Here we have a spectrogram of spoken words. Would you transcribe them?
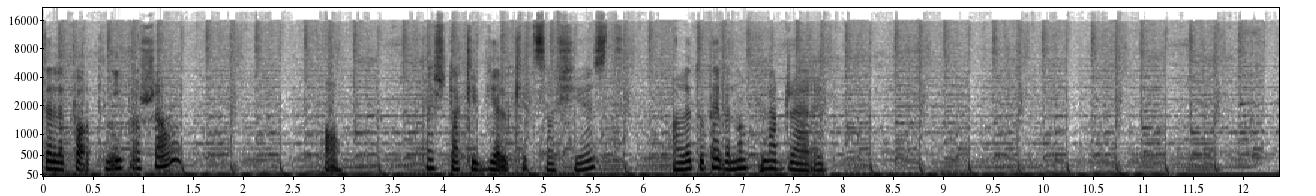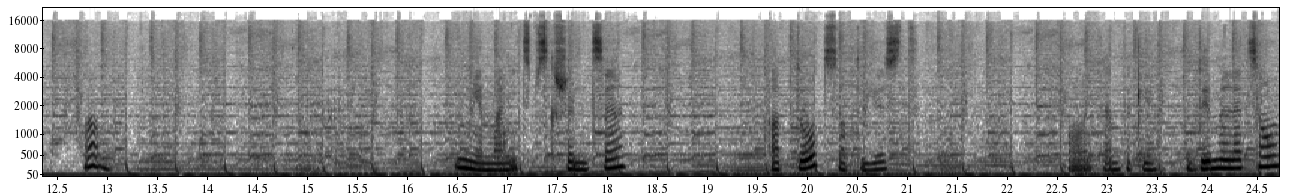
teleportnij, proszę. O, też takie wielkie coś jest, ale tutaj będą pillagery. O. Nie ma nic w skrzynce. A tu co tu jest? Oj, tam takie dymy lecą.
